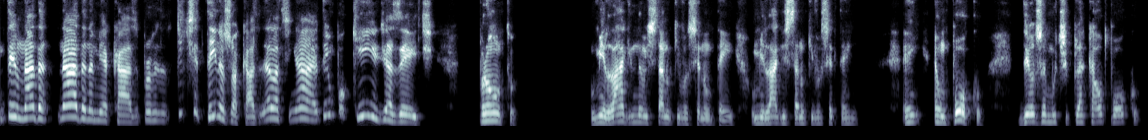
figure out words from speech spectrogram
não tenho nada, nada na minha casa. O que, que você tem na sua casa? Ela assim, ah, eu tenho um pouquinho de azeite. Pronto. O milagre não está no que você não tem. O milagre está no que você tem. Hein? É um pouco. Deus vai multiplicar o pouco.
